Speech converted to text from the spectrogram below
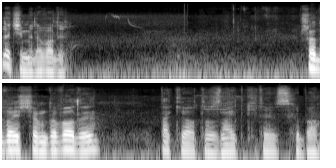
lecimy do wody. Przed wejściem do wody takie oto znajdki to jest chyba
